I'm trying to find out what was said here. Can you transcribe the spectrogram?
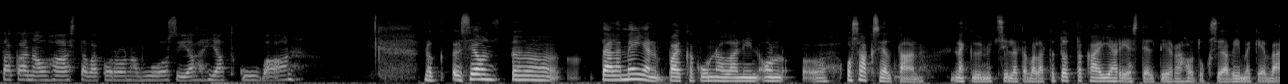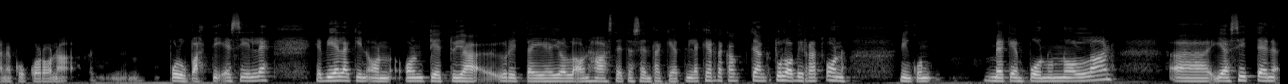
takana on haastava koronavuosi ja jatkuu vaan. No se on täällä meidän paikkakunnalla niin on osakseltaan näkynyt sillä tavalla, että totta kai järjesteltiin rahoituksia viime keväänä, kun korona pulpahti esille. Ja vieläkin on, on tiettyjä yrittäjiä, joilla on haasteita sen takia, että niillä kerta tulovirrat on niin kuin melkein puonut nollaan. Ja sitten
